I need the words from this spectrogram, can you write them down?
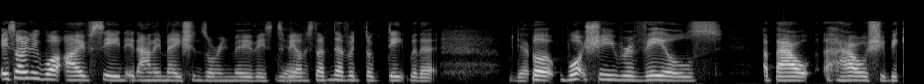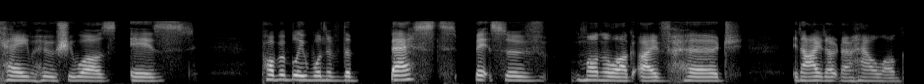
It's only what I've seen in animations or in movies. To be honest, I've never dug deep with it. Yep. But what she reveals about how she became who she was is probably one of the best bits of monologue I've heard in I don't know how long.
